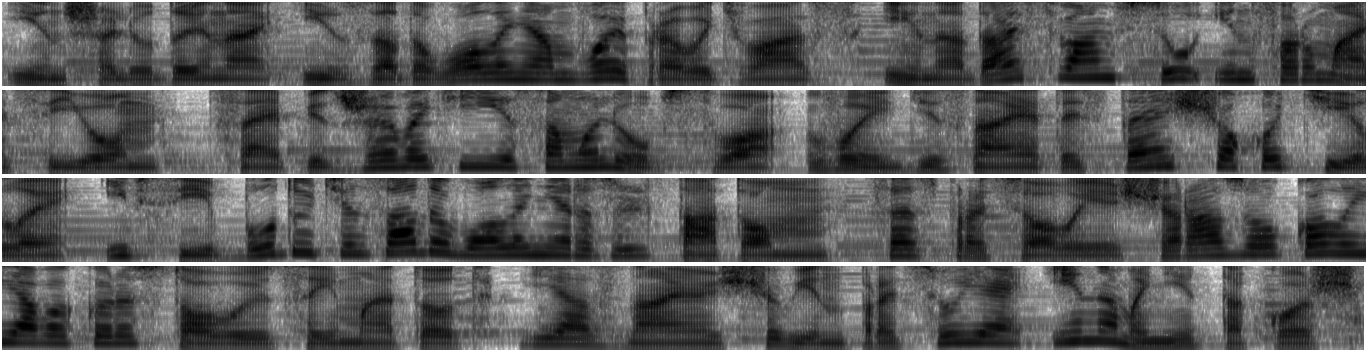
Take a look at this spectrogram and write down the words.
Інша людина із задоволенням виправить вас і надасть вам всю інформацію. Це підживить її самолюбство. Ви дізнаєтесь те, що хотіли, і всі будуть задоволені результатом. Це спрацьовує щоразу, коли я використовую цей метод. Я знаю, що він працює, і на мені також.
